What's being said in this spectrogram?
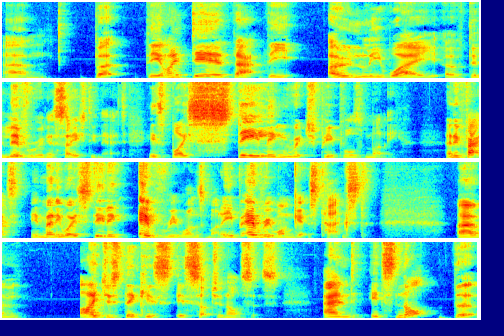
Um, but the idea that the only way of delivering a safety net is by stealing rich people's money. And in fact, in many ways, stealing everyone's money, everyone gets taxed. Um, I just think is is such a nonsense. And it's not that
